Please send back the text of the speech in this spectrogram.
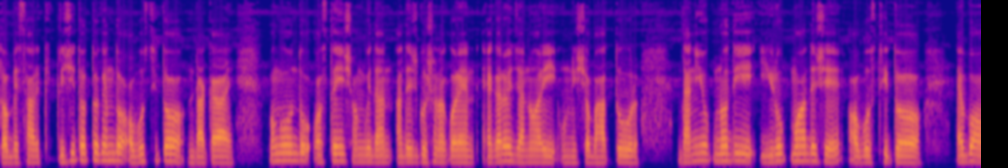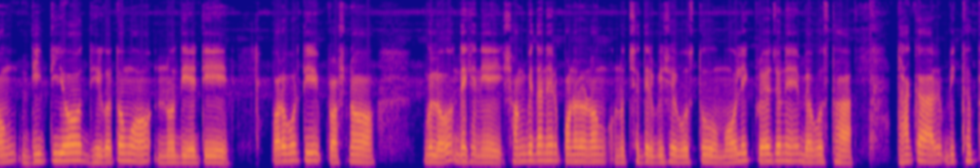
তবে সার্ক কৃষি তত্ত্ব কেন্দ্র অবস্থিত ঢাকায়। বঙ্গবন্ধু অস্থায়ী সংবিধান আদেশ ঘোষণা করেন এগারোই জানুয়ারি উনিশশো বাহাত্তর। দানিউব নদী ইউরোপ মহাদেশে অবস্থিত। এবং দ্বিতীয় দীর্ঘতম নদী এটি। পরবর্তী প্রশ্নগুলো দেখে নিই। সংবিধানের পনেরো নং অনুচ্ছেদের বিষয়বস্তু মৌলিক প্রয়োজনে ব্যবস্থা। ঢাকার বিখ্যাত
